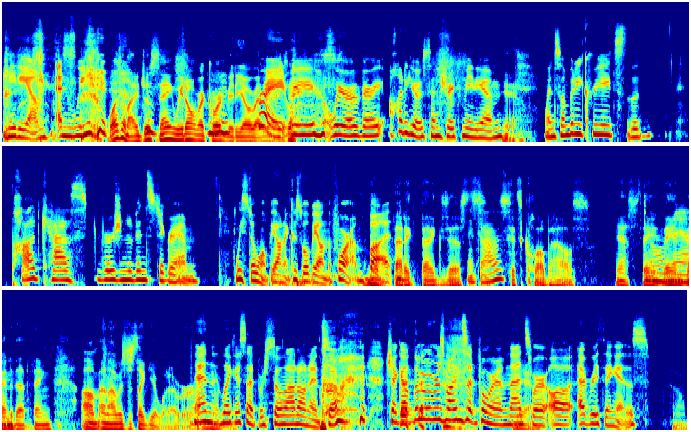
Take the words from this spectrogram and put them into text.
medium, and we Wasn't I just saying we don't record mm-hmm. video right? right we we're a very audio centric medium. Yeah. When somebody creates the podcast version of Instagram, we still won't be on it because we'll be on the forum. No, But that that exists. It does? It's Clubhouse. Yes, they Oh, they man. invented that thing, um, and I was just like, yeah, whatever. And like I said, we're still not on it. So check out the Movers Mindset Forum. That's Yeah. where uh, everything is. So,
